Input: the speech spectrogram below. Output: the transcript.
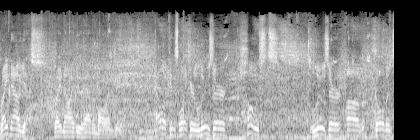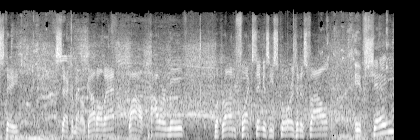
right now, yes. Right now, I do have him all NBA. Pelicans Laker loser hosts loser of Golden State Sacramento. Got all that? Wow, power move. LeBron flexing as he scores and is fouled. If Shai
